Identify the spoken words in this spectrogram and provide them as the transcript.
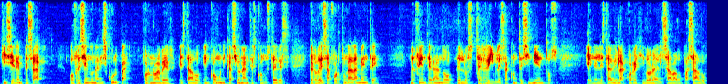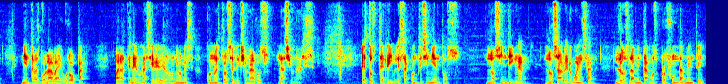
Quisiera empezar ofreciendo una disculpa por no haber estado en comunicación antes con ustedes, pero desafortunadamente me fui enterando de los terribles acontecimientos en el Estadio La Corregidora el sábado pasado, mientras volaba a Europa para tener una serie de reuniones con nuestros seleccionados nacionales. Estos terribles acontecimientos nos indignan, nos avergüenzan, los lamentamos profundamente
